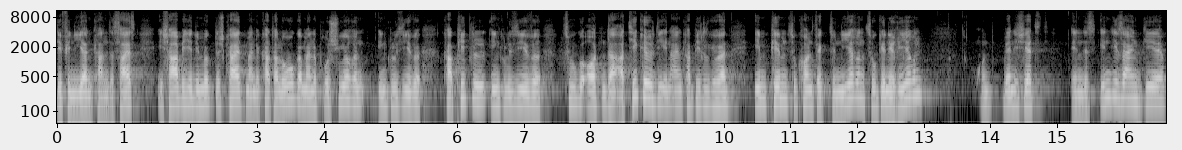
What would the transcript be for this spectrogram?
definieren kann. Das heißt, ich habe hier die Möglichkeit, meine Kataloge, meine Broschüren inklusive Kapitel, inklusive zugeordneter Artikel, die in ein Kapitel gehören, im PIM zu konfektionieren, zu generieren. Und wenn ich jetzt in das InDesign gehe,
